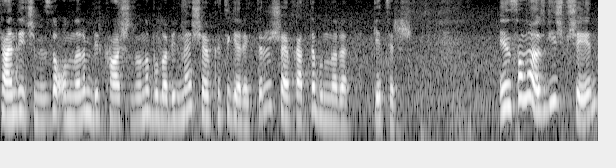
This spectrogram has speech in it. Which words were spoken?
kendi içimizde onların bir karşılığını bulabilme şefkati gerektirir. Şefkat de bunları getirir. İnsana özgü hiçbir şeyin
